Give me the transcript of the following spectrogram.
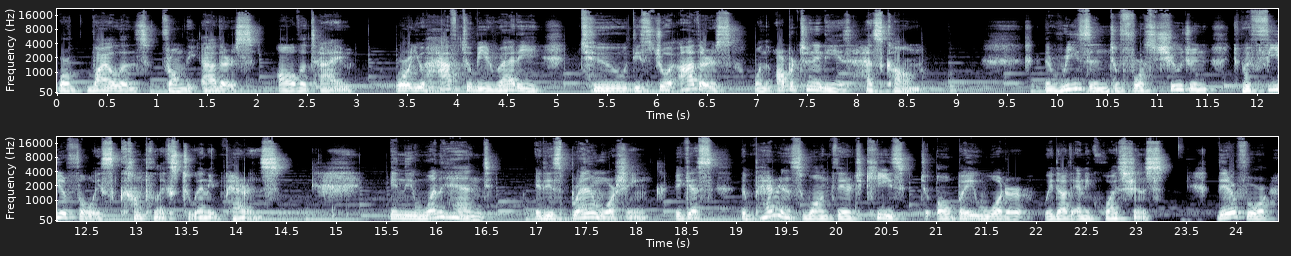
or violence from the others all the time. Or you have to be ready to destroy others when opportunities has come. The reason to force children to be fearful is complex to any parents. In the one hand, it is brainwashing because the parents want their kids to obey order without any questions. Therefore,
